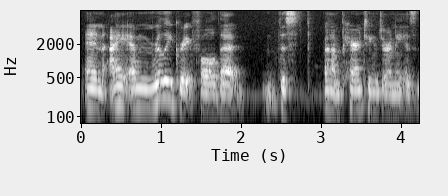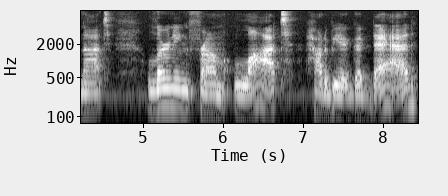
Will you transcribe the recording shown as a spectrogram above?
and I am really grateful that this um, parenting journey is not learning from Lot how to be a good dad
